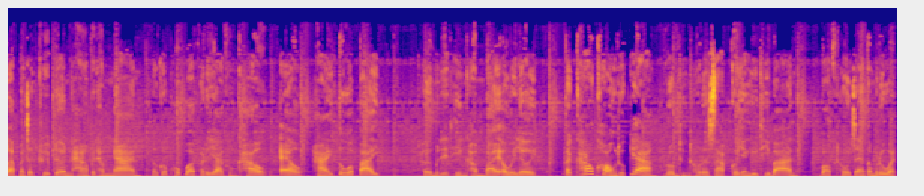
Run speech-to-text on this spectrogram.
กลับมาจากทริปเดินทางไปทำงาน แล้วก็พบว่าภรรยาของเขาแอลหายตัวไป เธอไม่ได้ทิ้งคำใบ้เอาไว้เลย แต่ข้าวของทุกอย่างรวมถึงโทรศัพท์ก็ยังอยู่ที่บ้านบ๊อบโทรแจ้งตำรวจ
